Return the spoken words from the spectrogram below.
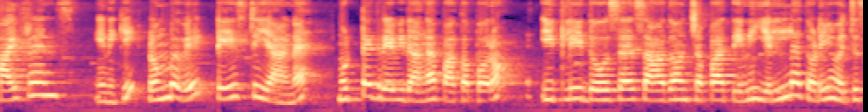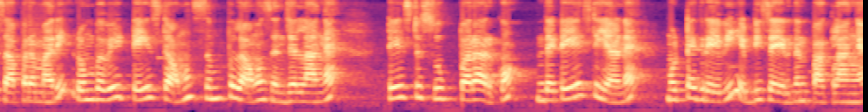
ஹாய் ஃப்ரெண்ட்ஸ் இன்னைக்கு ரொம்பவே டேஸ்டியான முட்டை கிரேவி தாங்க பார்க்க போகிறோம் இட்லி தோசை சாதம் சப்பாத்தின்னு எல்லாத்தோடையும் வச்சு சாப்பிட்ற மாதிரி ரொம்பவே டேஸ்டாகவும் சிம்பிளாகவும் செஞ்சிடலாங்க. டேஸ்ட்டு சூப்பராக இருக்கும். இந்த டேஸ்டியான முட்டை கிரேவி எப்படி செய்யறதுன்னு பார்க்கலாங்க.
